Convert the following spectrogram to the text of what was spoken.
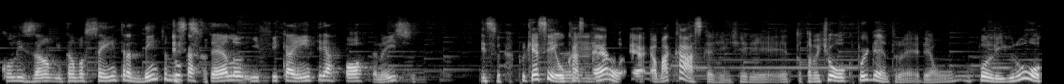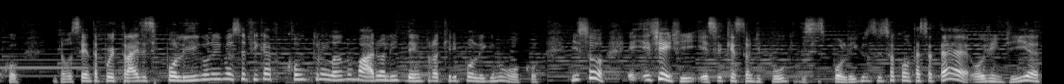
colisão. Então você entra dentro do Isso. castelo e fica entre a porta, não é isso? Isso, porque assim, o Hum. castelo é, é uma casca, gente. Ele é totalmente oco por dentro. né? Ele é um polígono oco. Então você entra por trás desse polígono e você fica controlando o Mario ali dentro daquele polígono oco. Isso, e, e, gente, essa questão de bug desses polígonos, isso acontece até hoje em dia.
